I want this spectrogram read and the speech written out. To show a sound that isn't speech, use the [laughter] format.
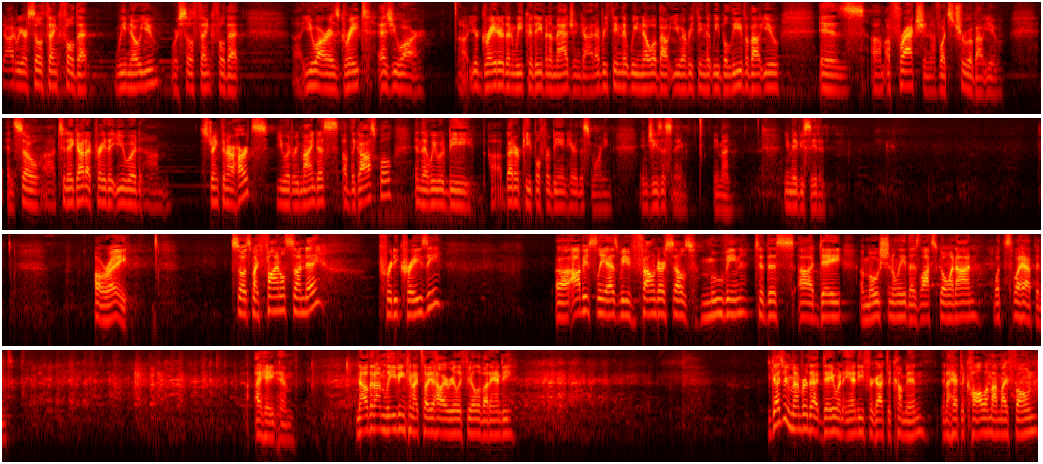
God, we are so thankful that we know you. We're so thankful that uh, you are as great as you are. Uh, you're greater than we could even imagine, God. Everything that we know about you, everything that we believe about you, is um, a fraction of what's true about you. And so uh, today, God, I pray that you would um, strengthen our hearts, you would remind us of the gospel, and that we would be uh, better people for being here this morning. In Jesus' name, amen. You may be seated. All right. So it's my final Sunday. Pretty crazy. Uh, obviously, as we've found ourselves moving to this uh, day emotionally, there's lots going on. What's what happened? I hate him. Now that I'm leaving, can I tell you how I really feel about Andy? You guys remember that day when Andy forgot to come in and I had to call him on my phone?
